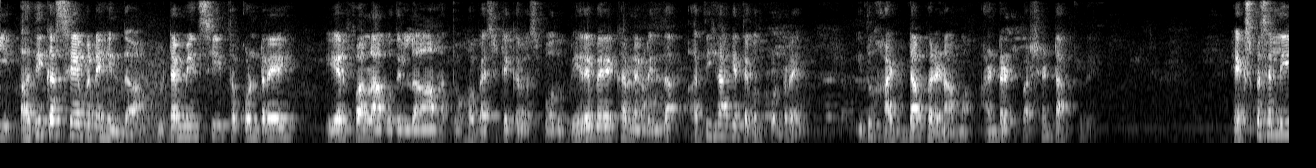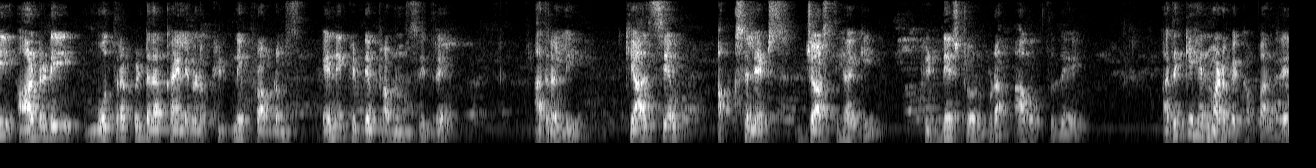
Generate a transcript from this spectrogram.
ಈ ಅಧಿಕ ಸೇವನೆಯಿಂದ ವಿಟಮಿನ್ ಸಿ ತಗೊಂಡ್ರೆ ಏರ್ಫಾಲ್ ಆಗೋದಿಲ್ಲ ಅಥವಾ ಒಬ್ಯಾಸಿಟಿ ಕರಗಿಸ್ಬೋದು, ಬೇರೆ ಬೇರೆ ಕಾರಣಗಳಿಂದ ಅತಿಯಾಗಿ ತೆಗೆದುಕೊಂಡ್ರೆ ಇದು ಅಡ್ಡ ಪರಿಣಾಮ ಹಂಡ್ರೆಡ್ ಪರ್ಸೆಂಟ್ ಆಗ್ತದೆ. ಎಕ್ಸ್ಪೆಷಲಿ ಆಲ್ರೆಡಿ ಮೂತ್ರಪಿಂಡದ ಕಾಯಿಲೆಗಳು kidney problems any kidney problems ಇದ್ದರೆ ಅದರಲ್ಲಿ ಕ್ಯಾಲ್ಸಿಯಂ ಆಕ್ಸಲೇಟ್ಸ್ ಜಾಸ್ತಿಯಾಗಿ ಕಿಡ್ನಿ ಸ್ಟೋನ್ ಕೂಡ ಆಗೋಗ್ತದೆ. ಅದಕ್ಕೆ ಏನು ಮಾಡಬೇಕಪ್ಪ ಅಂದರೆ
